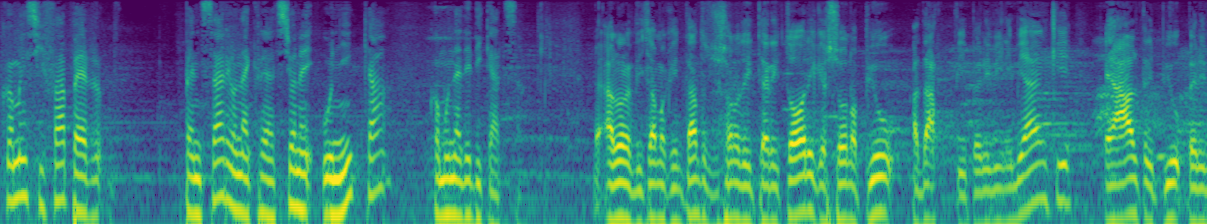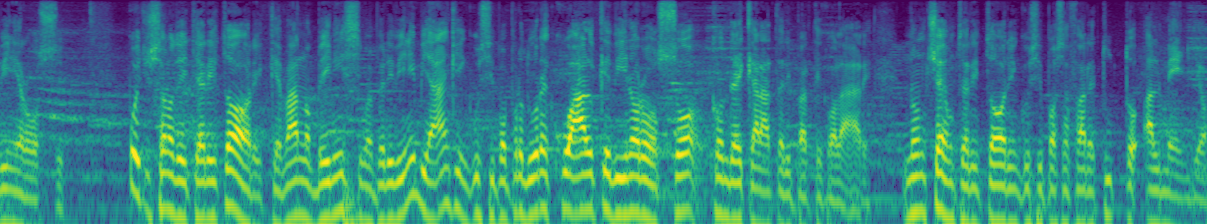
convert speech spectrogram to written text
come si fa per pensare a una creazione unica come una dedicazza? Beh, allora diciamo che intanto ci sono dei territori che sono più adatti per i vini bianchi e altri più per i vini rossi. Poi ci sono dei territori che vanno benissimo per i vini bianchi in cui si può produrre qualche vino rosso con dei caratteri particolari. Non c'è un territorio in cui si possa fare tutto al meglio.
